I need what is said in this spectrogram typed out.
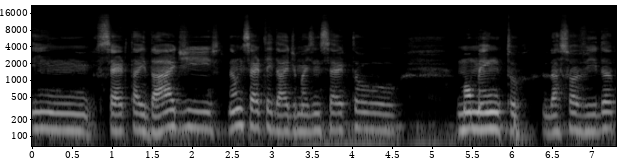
em certa idade, não em certa idade, mas em certo momento da sua vida,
